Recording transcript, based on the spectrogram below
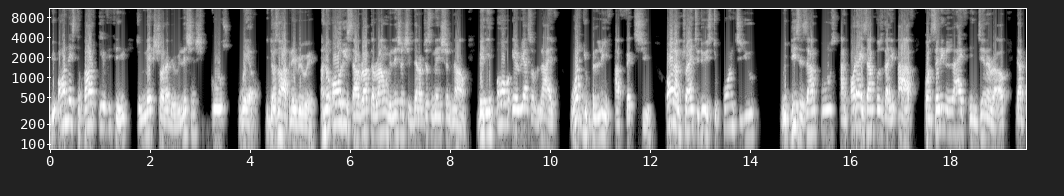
be honest about everything to make sure that the relationship goes well. It does not happen everywhere. I know all these are wrapped around relationship that I've just mentioned now, but in all areas of life, what you believe affects you. All I'm trying to do is to point to you with these examples and other examples that you have concerning life in general that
